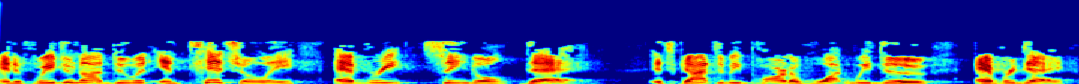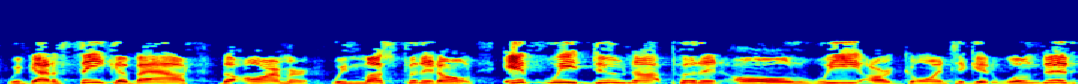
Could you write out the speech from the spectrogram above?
and if we do not do it intentionally every single day, it's got to be part of what we do every day. We've got to think about the armor. We must put it on. If we do not put it on, we are going to get wounded.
